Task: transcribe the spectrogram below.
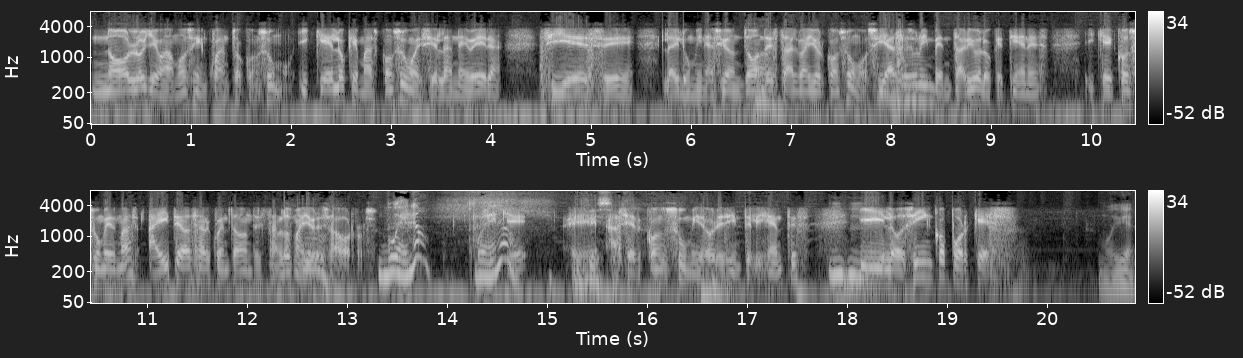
No lo llevamos en cuanto a consumo. ¿Y qué es lo que más consumo? Si es la nevera, si es eh, la iluminación, ¿dónde está el mayor consumo? Si haces un inventario de lo que tienes y qué consumes más, ahí te vas a dar cuenta dónde están los mayores ahorros. Bueno, bueno. que eh, hacer consumidores inteligentes y los cinco porqués. Muy bien,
